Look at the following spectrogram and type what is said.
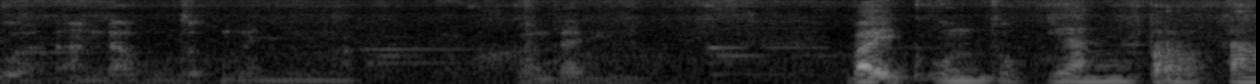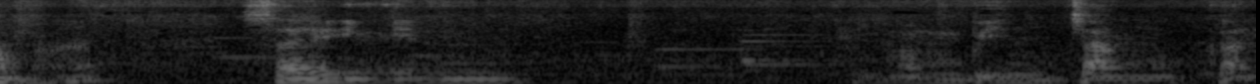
buat Anda untuk menyimak konten ini. Baik, untuk yang pertama, saya ingin membincangkan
